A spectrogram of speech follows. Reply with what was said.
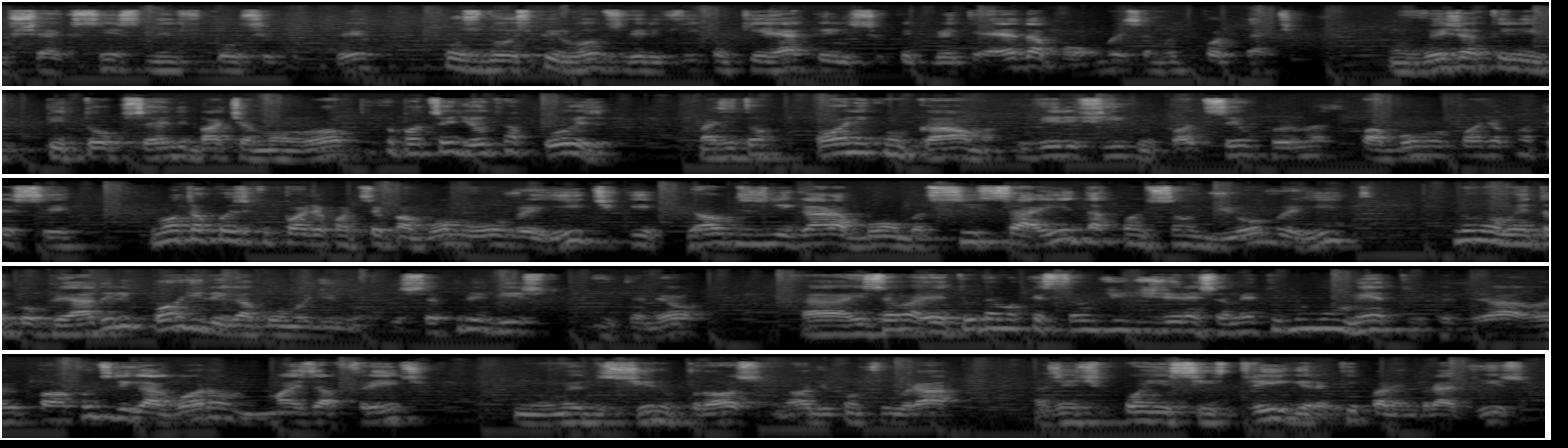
o check system, identificou o circuit breaker, os dois pilotos verificam que é aquele circuit breaker, é da bomba, isso é muito importante. Não veja aquele pitoco saindo e bate a mão logo, porque pode ser de outra coisa. Mas então, olhem com calma e verifiquem. Pode ser um problema com a bomba, pode acontecer. Uma outra coisa que pode acontecer com a bomba, o overheat, que ao desligar a bomba, se sair da condição de overheat, no momento apropriado, ele pode ligar a bomba de novo. Isso é previsto, entendeu? Ah, isso é, uma, é, tudo é uma questão de, de gerenciamento no momento. Dizer, ah, eu vou desligar agora, mais à frente, no meu destino próximo, na hora de configurar, a gente põe esse trigger aqui para lembrar disso,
